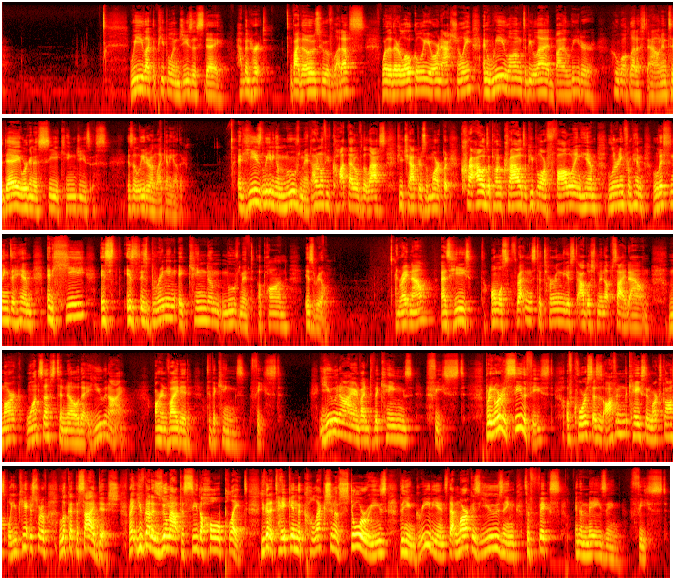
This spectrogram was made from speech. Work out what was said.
We, like the people in Jesus' day, have been hurt by those who have led us whether they're locally or nationally, and we long to be led by a leader who won't let us down. And today we're going to see King Jesus is a leader unlike any other. And he's leading a movement. I don't know if you've caught that over the last few chapters of Mark, but crowds upon crowds of people are following him, learning from him, listening to him. And he is, is, is bringing a kingdom movement upon Israel. And right now, as he almost threatens to turn the establishment upside down, Mark wants us to know that you and I are invited to the king's feast. You and I are invited to the king's feast. But in order to see the feast, of course, as is often the case in Mark's gospel, you can't just sort of look at the side dish, right? You've got to zoom out to see the whole plate. You've got to take in the collection of stories, the ingredients that Mark is using to fix an amazing feast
